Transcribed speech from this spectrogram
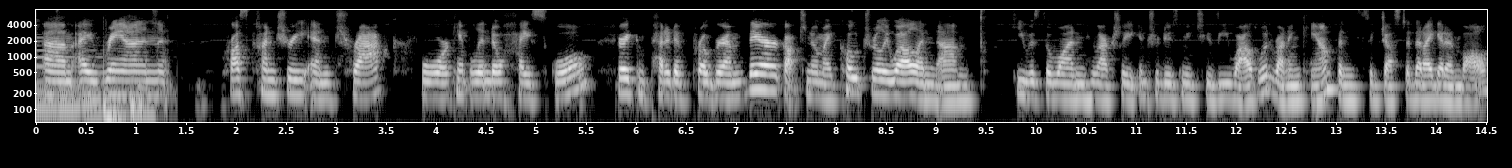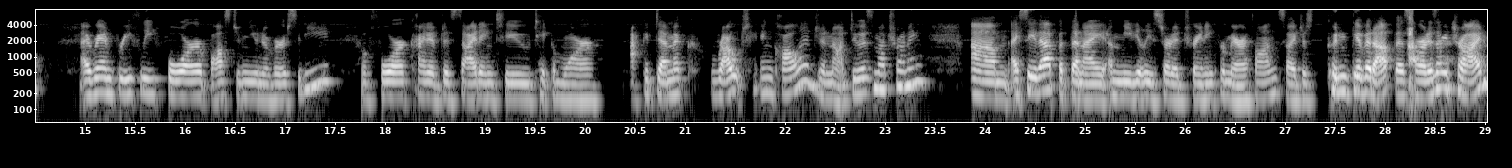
Um, I ran cross country and track for Campolindo High School. Very competitive program there. Got to know my coach really well, and um, he was the one who actually introduced me to the Wildwood Running Camp and suggested that I get involved. I ran briefly for Boston University before kind of deciding to take a more academic route in college and not do as much running. Um, I say that, but then I immediately started training for marathons. So I just couldn't give it up as hard as I tried.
